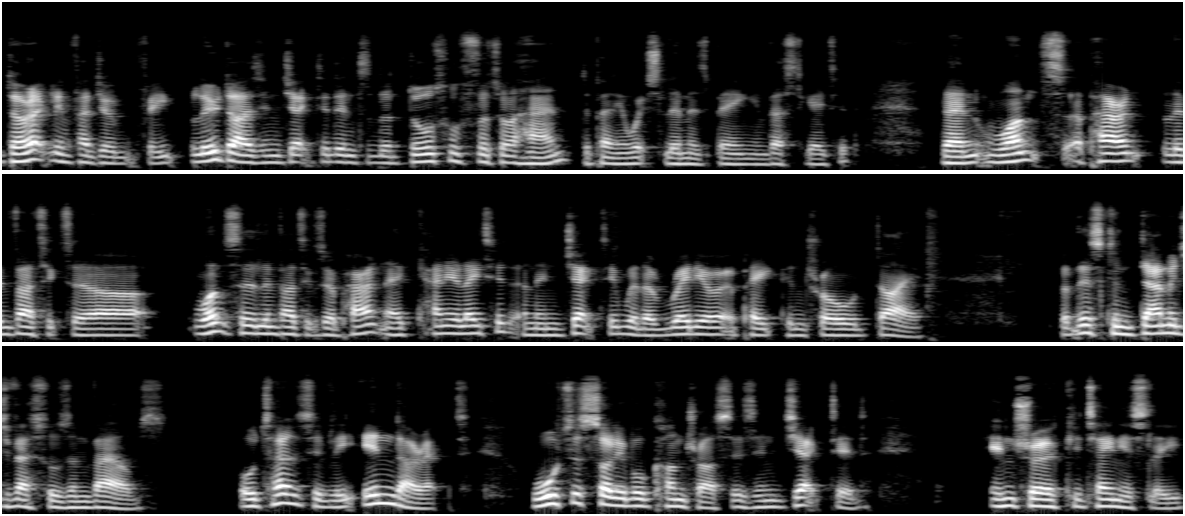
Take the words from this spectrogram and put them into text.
Direct lymphangiography, blue dye is injected into the dorsal foot or hand, depending on which limb is being investigated. Then, once apparent lymphatics are uh, once the lymphatics are apparent, they're cannulated and injected with a radio-opaque controlled dye. But this can damage vessels and valves. Alternatively, indirect, water-soluble contrast is injected intracutaneously,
